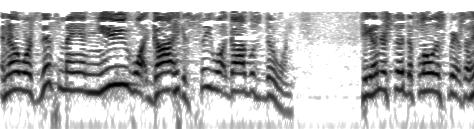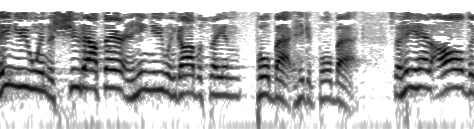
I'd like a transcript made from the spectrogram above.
In other words, this man knew what God, he could see what God was doing. He understood the flow of the Spirit. So he knew when to shoot out there, and he knew when God was saying, pull back. He could pull back. So he had all the,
